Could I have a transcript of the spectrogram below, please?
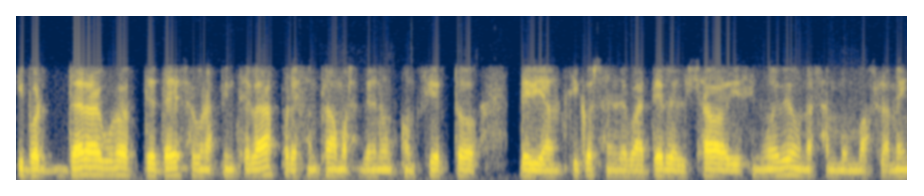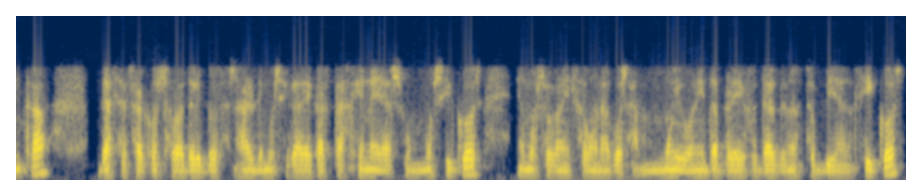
y por dar algunos detalles, algunas pinceladas, por ejemplo, vamos a tener un concierto de villancicos en el Batel el sábado 19, una zambomba flamenca, gracias al Conservatorio Profesional de Música de Cartagena y a sus músicos. Hemos organizado una cosa muy bonita para disfrutar de nuestros villancicos.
